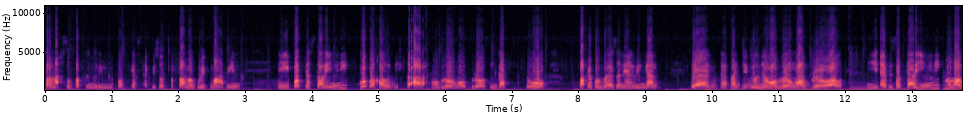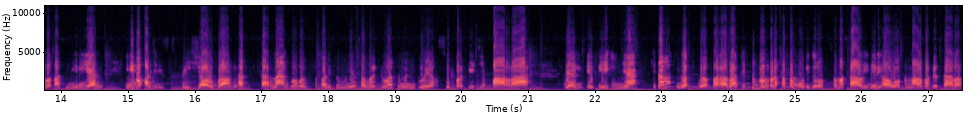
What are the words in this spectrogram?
pernah sempat dengerin podcast episode pertama gue kemarin. Di podcast kali ini nih, gue bakal lebih ke arah ngobrol-ngobrol singkat itu, pakai pembahasan yang ringan. Dan karena judulnya ngobrol-ngobrol, di episode kali ini nih gue gak bakal sendirian. Ini bakal jadi spesial banget karena gue bakal ditemenin sama dua temen gue yang super kece parah dan FYI-nya kita nggak bakal apa kita tuh belum pernah ketemu gitu loh sama sekali dari awal kenal sampai sekarang.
